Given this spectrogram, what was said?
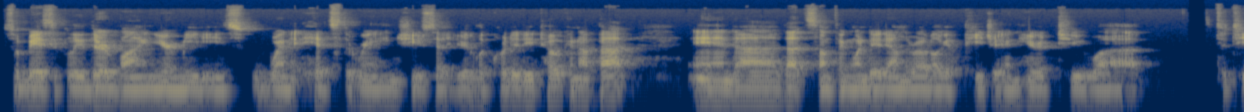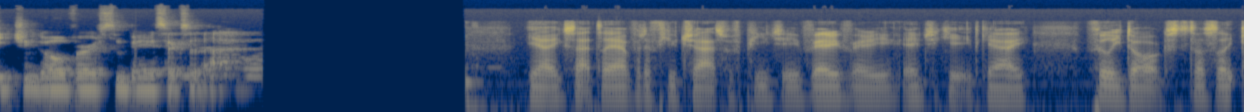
So basically, they're buying your Metis when it hits the range you set your liquidity token up at, and uh, that's something one day down the road I'll get PJ in here to uh, to teach and go over some basics of that. Yeah, exactly. I've had a few chats with PJ. Very, very educated guy fully doxed, does like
